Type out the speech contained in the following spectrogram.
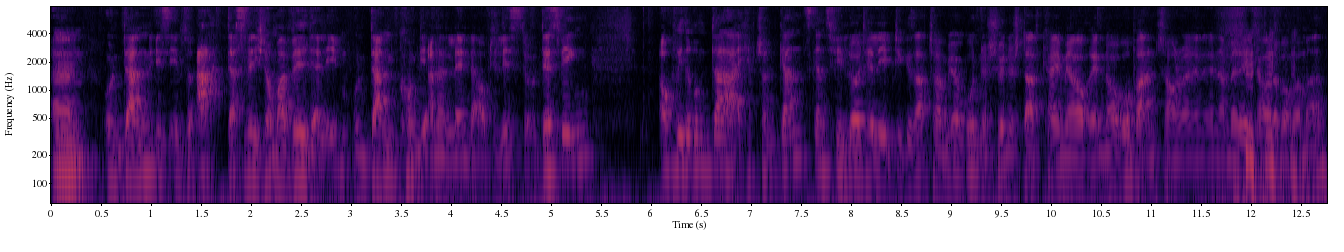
Mhm. Ähm, und dann ist eben so, ah, das will ich noch mal wild erleben. Und dann kommen die anderen Länder auf die Liste. Und deswegen auch wiederum da. Ich habe schon ganz, ganz viele Leute erlebt, die gesagt haben, ja gut, eine schöne Stadt kann ich mir auch in Europa anschauen oder in, in Amerika oder wo auch immer.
